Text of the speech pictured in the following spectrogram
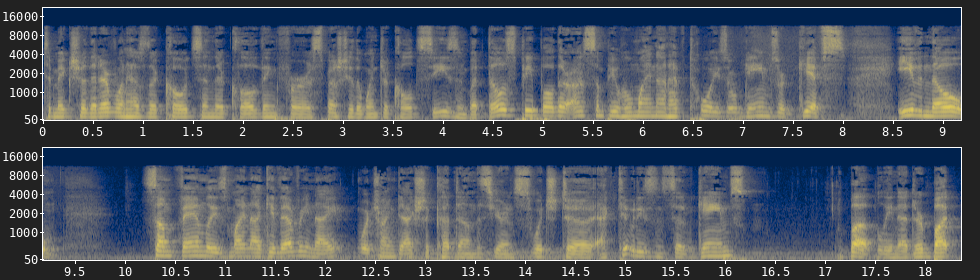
to make sure that everyone has their coats and their clothing for especially the winter cold season. But those people, there are some people who might not have toys or games or gifts, even though some families might not give every night. We're trying to actually cut down this year and switch to activities instead of games. But bli neder, but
